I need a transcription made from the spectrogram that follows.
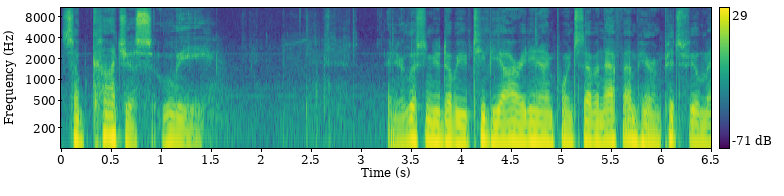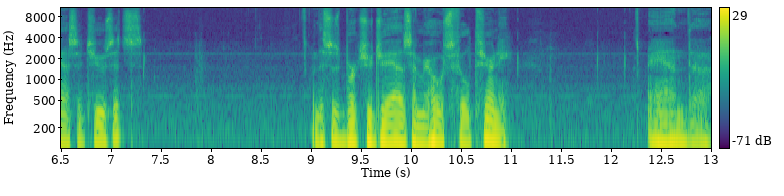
Subconscious-Lee. And you're listening to WTBR 89.7 FM here in Pittsfield, Massachusetts. This is Berkshire Jazz. I'm your host, Phil Tierney. And uh,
